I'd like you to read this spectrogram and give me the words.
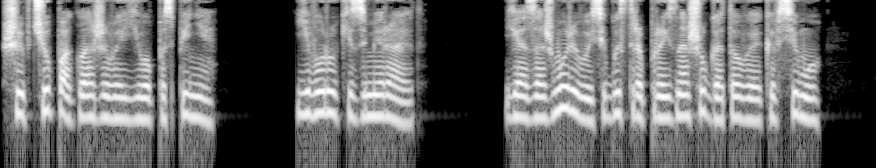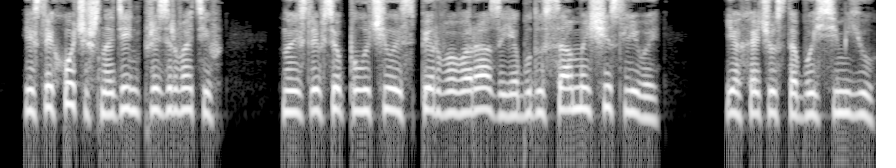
Шепчу, поглаживая его по спине. Его руки замирают. Я зажмуриваюсь и быстро произношу, готовая ко всему. «Если хочешь, надень презерватив. Но если все получилось с первого раза, я буду самой счастливой. Я хочу с тобой семью».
